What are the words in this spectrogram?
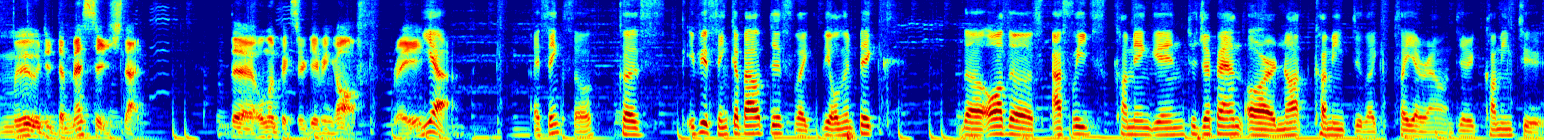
mood, the message that the Olympics are giving off, right? Yeah, I think so. Because if you think about this, like the Olympic, the all the athletes coming in to Japan are not coming to like play around. They're coming to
